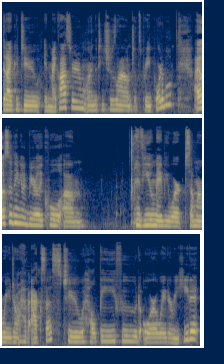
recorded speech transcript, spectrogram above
that I could do in my classroom or in the teacher's lounge. It's pretty portable. I also think it would be really cool um, if you maybe worked somewhere where you don't have access to healthy food or a way to reheat it.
